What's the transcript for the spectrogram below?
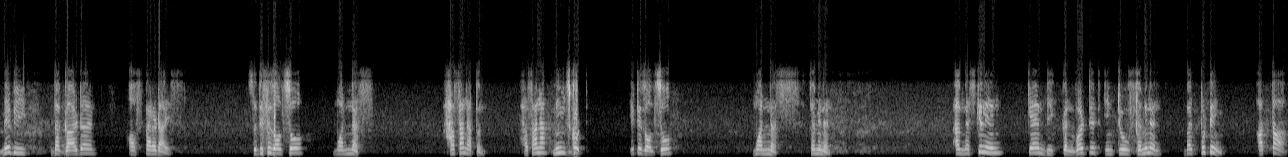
may be the garden of paradise. So this is also muannas. Hasanatun. Hasana means good. It is also muannas, feminine. A masculine can be converted into feminine by putting atta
